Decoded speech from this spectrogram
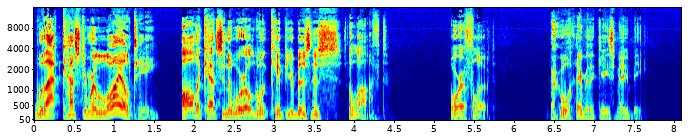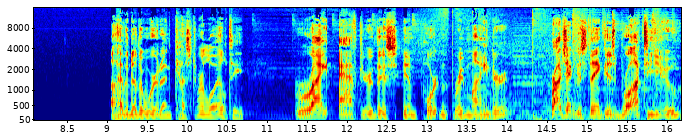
Without customer loyalty, all the cuts in the world won't keep your business aloft or afloat or whatever the case may be. I'll have another word on customer loyalty right after this important reminder. Project Distinct is brought to you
